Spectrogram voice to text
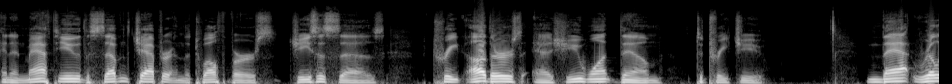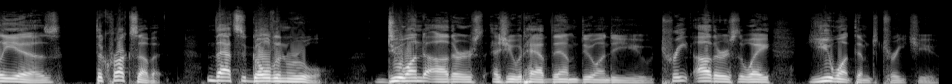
And in Matthew, the seventh chapter and the 12th verse, Jesus says, Treat others as you want them to treat you. That really is the crux of it. That's the golden rule. Do unto others as you would have them do unto you. Treat others the way you want them to treat you.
